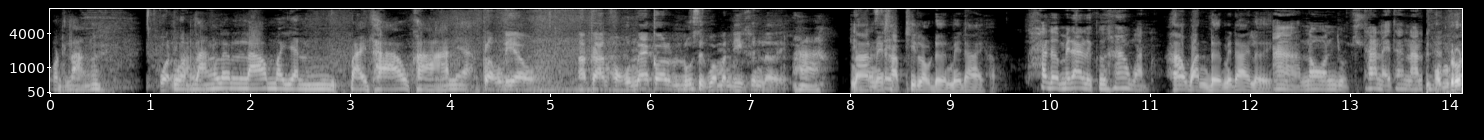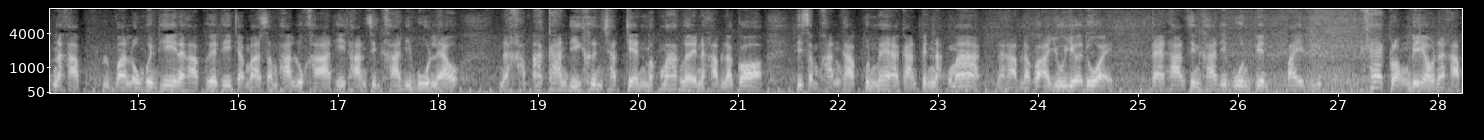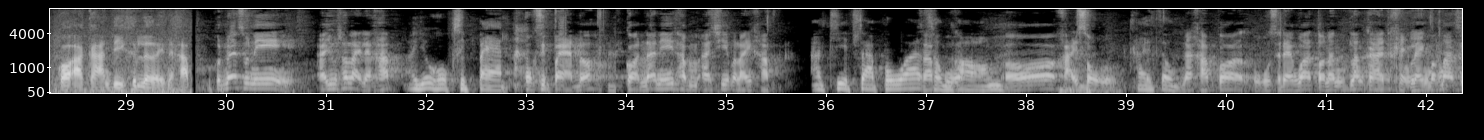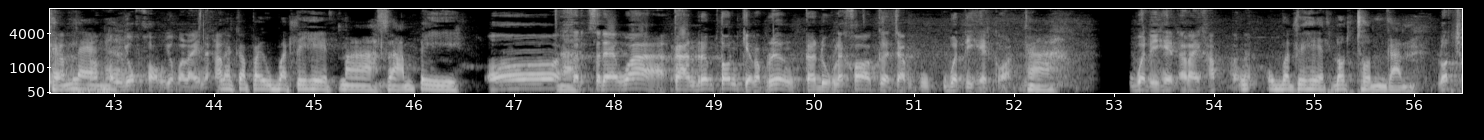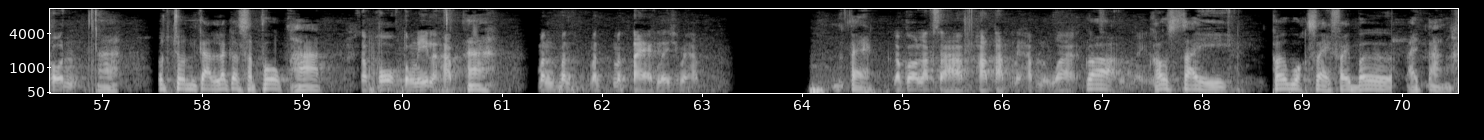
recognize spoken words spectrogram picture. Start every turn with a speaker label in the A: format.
A: ปวดหลัง
B: ปวด
A: ปวดหลัง แล้วล้าวมายันปลายเท้าขาเนี่ย
B: กล่องเดียว อาการของคุณแม่ก็รู้สึกว่ามันดีขึ้นเลย
A: ฮะ
B: นานไหมครับที่เราเดินไม่ได้ครับ
C: ถ้าเดินไม่ได้เลยคือ 5 วัน
B: 5 วันเดินไม่ได้เลย
C: อ่านอนอยู่ท่าไหนท่านั้น
B: ผมรุดนะครับมาลงพื้นที่นะครับ เพื่อที่จะมาสัมภาษณ์ลูกค้าที่ทานสินค้าดีบูลแล้วนะครับอาการดีขึ้นชัดเจนมากๆเลยนะครับ แล้วก็ที่สำคัญครับคุณแม่อาการเป็นหนักมากนะครับ แล้วก็อายุเยอะด้วย แต่ทานสินค้าดีบูลเปลี่ยนไป แค่กล่องเดียวนะครับ ก็อาการดีขึ้นเลยนะครับ คุณแม่สุนีอายุเท่าไหร่แล้วครับ
A: อายุ 68
B: 68 เนาะก่อนหน้านี้ทำอาชีพอะไรครับ
A: อาชีพซาปัว
B: ครับ
A: ส่งของ
B: อ๋อขายส่ง
A: ขายส่ง
B: นะครับ ก็โอ้โหแสดงว่าตอนนั้นร่างกายแข็งแรงมากๆสิครั
A: แข็งแรง
B: ต้องยกของยกอะไรนะครับ
A: แล้วก็ไปอุบัติเหตุมา 3 ปี
B: อ๋อ
A: นะ
B: แสแสดงว่าการเริ่มต้นเกี่ยวกับเรื่องกระดูกและข้อเกิดจากอุอุบัติเหตุก่อน
A: ค่ะ
B: อุบัติเหตุอะไรครับตอน
A: อุ
B: นั้น
A: อุบัติเหตุรถชนกัน
B: รถชน
A: อ่ารถชนกันแล้วก็สะโพกหัก
B: สะโพกตรงนี้เหรอครับ
A: ฮะ
B: มันมันมันมันแตกเลยใช่ไหมครับ
A: แตก
B: แล้วก็รักษาผ่าตัดไหมครับ หรือว่า
A: ก็
B: รัษแบบไหน
A: เขาใส่ เขาบอกใส่ไฟเบอร์หลายตังค์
